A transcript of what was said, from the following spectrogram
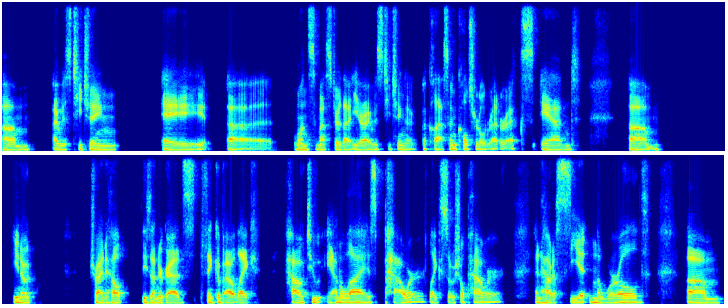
um, I was teaching a uh, one semester that year, I was teaching a, a class on cultural rhetorics and, um, you know, trying to help these undergrads think about like how to analyze power, like social power, and how to see it in the world. Um,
